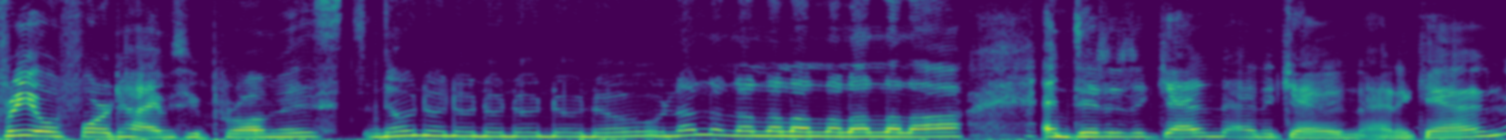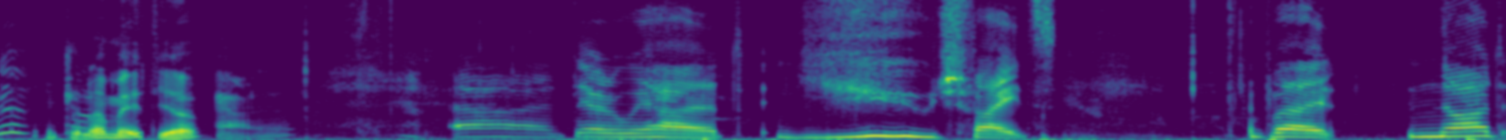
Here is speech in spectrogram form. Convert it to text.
Three or four times he promised no no no no no no no la la la la la la la la la and did it again and again and again. I can admit, yeah. Uh, there we had huge fights, but not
